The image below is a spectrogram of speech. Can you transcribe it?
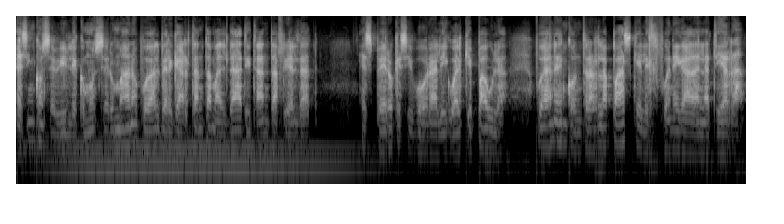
Es inconcebible cómo un ser humano pueda albergar tanta maldad y tanta frialdad. Espero que Sibora, al igual que Paula, puedan encontrar la paz que les fue negada en la tierra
